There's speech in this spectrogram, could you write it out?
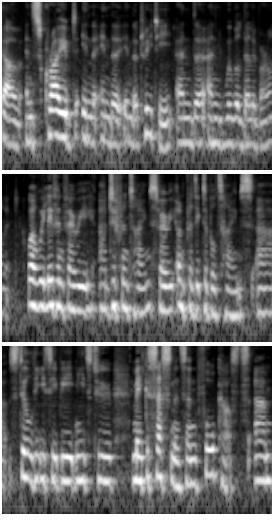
uh, inscribed in the in the in the treaty, and uh, and we will deliver on it. Well, we live in very uh, different times, very unpredictable times. Uh, still, the ECB needs to make assessments and forecasts. Um,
